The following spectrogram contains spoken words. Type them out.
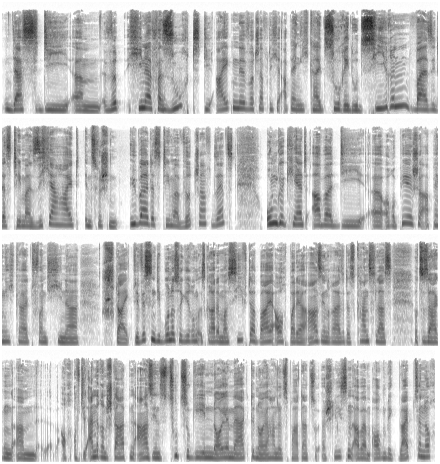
dass die ähm, wird China versucht, die eigene wirtschaftliche Abhängigkeit zu reduzieren, weil sie das Thema Sicherheit inzwischen über das Thema Wirtschaft setzt. Umgekehrt aber die äh, europäische Abhängigkeit von China steigt. Wir wissen, die Bundesregierung ist gerade massiv dabei, auch bei der Asienreise des Kanzlers sozusagen ähm, auch auf die anderen Staaten Asiens zuzugehen, neue Märkte, neue Handelspartner zu erschließen. Aber im Augenblick bleibt ja noch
